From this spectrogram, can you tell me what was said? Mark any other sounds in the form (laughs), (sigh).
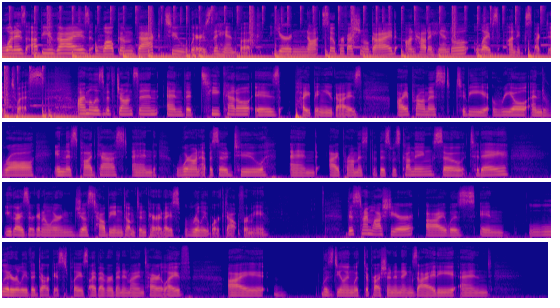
What is up, you guys? Welcome back to Where's the Handbook, your not so professional guide on how to handle life's unexpected twists. I'm Elizabeth Johnson, and the tea kettle is piping, you guys. I promised to be real and raw in this podcast, and we're on episode two, and I promised that this was coming. So today, you guys are going to learn just how being dumped in paradise really worked out for me. This time last year, I was in literally the darkest place I've ever been in my entire life. I was dealing with depression and anxiety, and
